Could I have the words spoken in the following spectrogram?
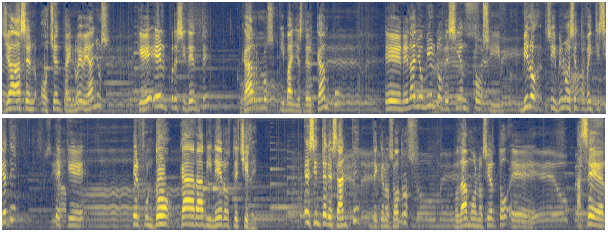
ya hacen 89 años que el presidente Carlos Ibáñez del Campo en el año 1900 y, mil- sí, 1927 es que él fundó Carabineros de Chile. Es interesante de que nosotros podamos, ¿no cierto?, eh, hacer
